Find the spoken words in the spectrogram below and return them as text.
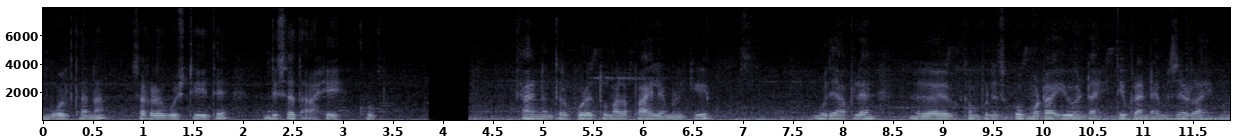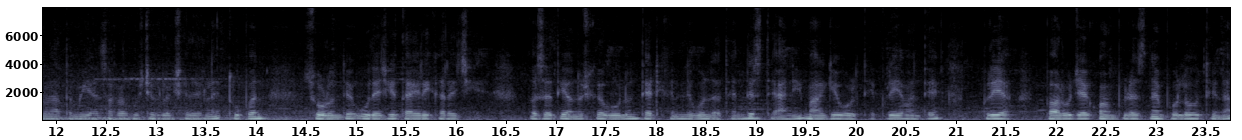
बोलताना सगळ्या गोष्टी इथे दिसत आहे खूप. त्यानंतर पुढे तुम्हाला पाहायला मिळेल की उद्या आपल्या कंपनीचा खूप मोठा इव्हेंट आहे ती ब्रँड ॲम्बॅसेडर आहे. म्हणून आता मी या सगळ्या गोष्टी लक्ष दिलं नाही. तू पण सोडून दे उद्याची तयारी करायची. आहे असं ती अनुष्का बोलून त्या ठिकाणी निघून जाते आणि दिसते आणि मागे वळते. प्रिया म्हणते प्रिया पारू ज्या कॉन्फिडन्सने बोलत होती ना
